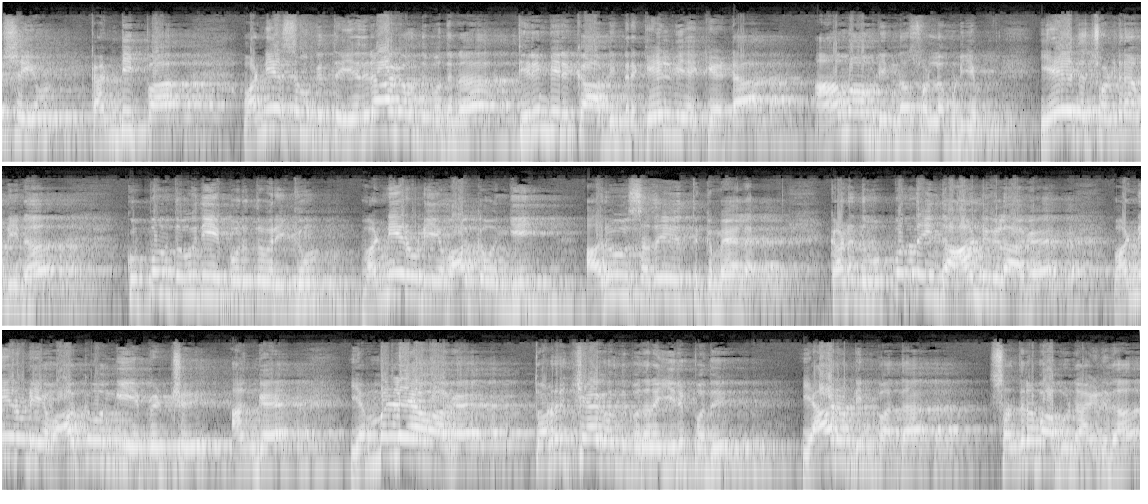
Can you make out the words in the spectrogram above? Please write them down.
விஷயம் கண்டிப்பா வன்னியர் சமூகத்துக்கு எதிராக வந்து பார்த்தோன்னா திரும்பி இருக்கா அப்படின்ற கேள்வியை கேட்டா ஆமா அப்படின்னு தான் சொல்ல முடியும். ஏன் இதை சொல்றேன் அப்படின்னா குப்பம் தொகுதியை பொறுத்த வரைக்கும் வன்னியருடைய வாக்கு வங்கி அறுபது சதவீதத்துக்கு மேல. கடந்த முப்பத்தைந்து ஆண்டுகளாக வன்னியருடைய வாக்கு வங்கியை பெற்று அங்க எம்எல்ஏவாக தொடர்ச்சியாக வந்து பார்த்தீங்கன்னா இருப்பது யார் அப்படின்னு பார்த்தா சந்திரபாபு நாயுடு தான்.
